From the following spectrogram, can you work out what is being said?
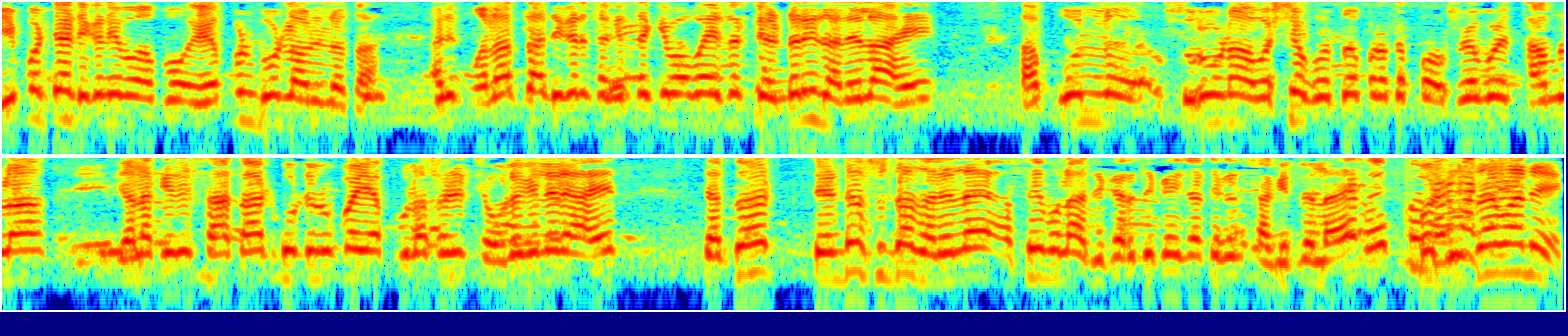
ही पण त्या ठिकाणी हे पण बोर्ड लावलेला होता. आणि मला त्या अधिकारी सांगितलं की बाबा याचं टेंडरही झालेलं आहे. हा पूल सुरू होणं आवश्यक होतं पण आता पावसाळ्यामुळे थांबला. याला किती सात आठ कोटी रुपये या पुलासाठी ठेवले गेलेले आहेत. त्याचं टेंडर सुद्धा झालेलं आहे असंही मला अधिकाऱ्यांनी काही त्या ठिकाणी सांगितलेलं आहे. पण दुर्दैवाने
